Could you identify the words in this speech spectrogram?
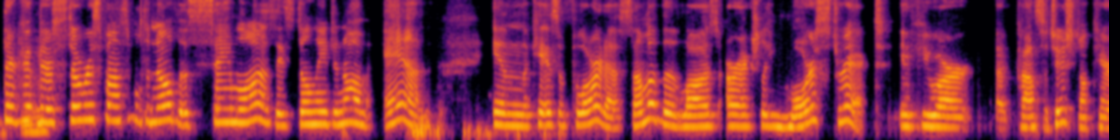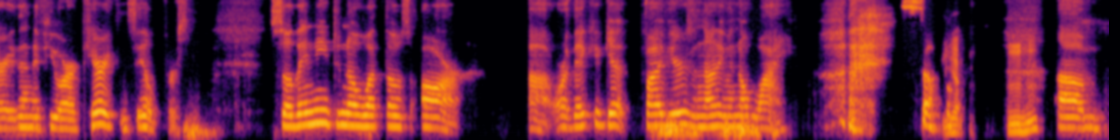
They're good. Mhm. They're still responsible to know the same laws. They still need to know them. And in the case of Florida, some of the laws are actually more strict if you are a constitutional carry than if you are a carry concealed person. So they need to know what those are, uh, or they could get five years and not even know why. so Yep. hmm um,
